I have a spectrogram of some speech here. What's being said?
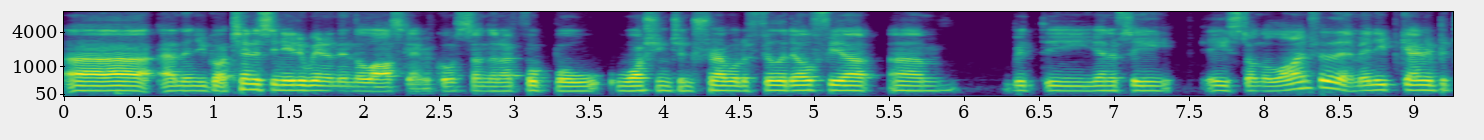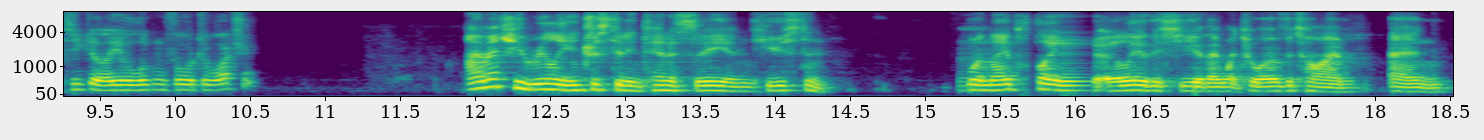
Uh, and then you've got Tennessee need to win, and then the last game, of course, Sunday Night Football. Washington travel to Philadelphia um, with the NFC East on the line for them. Any game in particular you're looking forward to watching? I'm actually really interested in Tennessee and Houston. Mm. When they played earlier this year, they went to overtime, and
